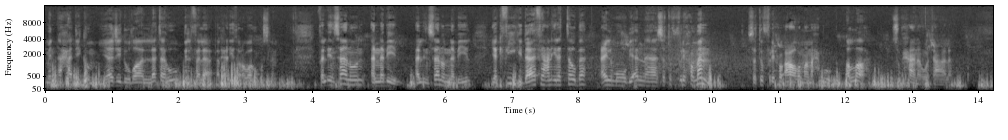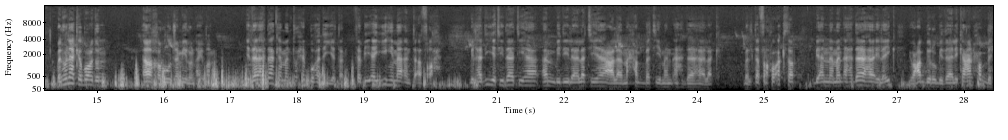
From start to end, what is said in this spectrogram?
من أحدكم يجد ضالته بالفلاة الحديث رواه مسلم. فالإنسان النبيل الإنسان النبيل يكفيه دافعا إلى التوبة. علمه بأنها ستفرح من؟ ستفرح أعظم محبوب الله سبحانه وتعالى. بل هناك بعد آخر جميل أيضا. إذا أهداك من تحب هدية فبأيهما أنت أفرح؟ بالهدية ذاتها أم بدلالتها على محبة من أهداها لك؟ بل تفرح أكثر بأن من أهداها إليك يعبر بذلك عن حبه.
